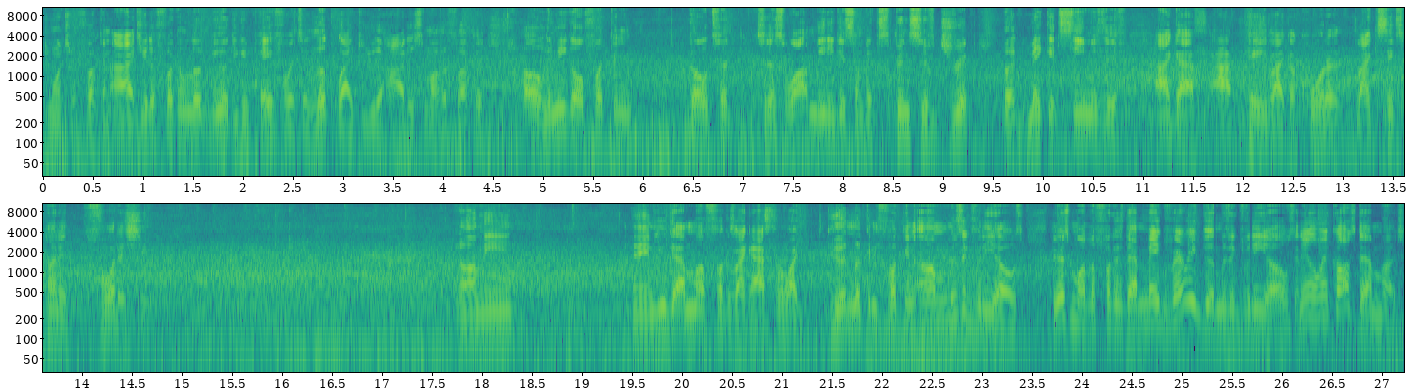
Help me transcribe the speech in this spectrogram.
You want your fucking IG to fucking look good, you can pay for it to look like you the hottest motherfucker. Oh, let me go fucking go to to the swap meet and get some expensive drip, but make it seem as if I got I paid like a quarter, like six hundred for the shit. You know what I mean? And then you got motherfuckers like ask for like good looking fucking um music videos. There's motherfuckers that make very good music videos and they don't even cost that much.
